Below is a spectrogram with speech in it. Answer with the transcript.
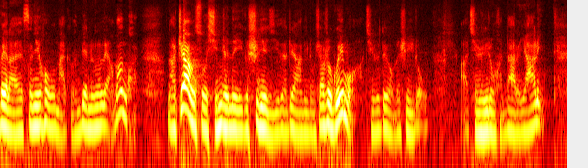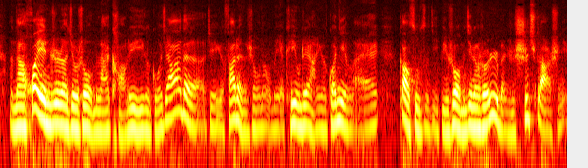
未来三年后我买可能变成了两万块，那这样所形成的一个世界级的这样的一种销售规模，其实对我们是一种啊，其实是一种很大的压力。那换言之呢，就是说我们来考虑一个国家的这个发展的时候呢，我们也可以用这样一个观念来告诉自己，比如说我们经常说日本是失去了二十年，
